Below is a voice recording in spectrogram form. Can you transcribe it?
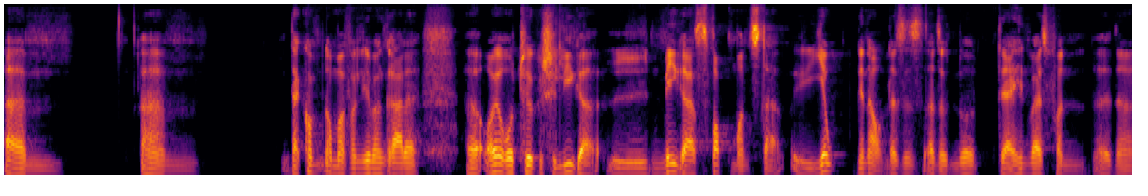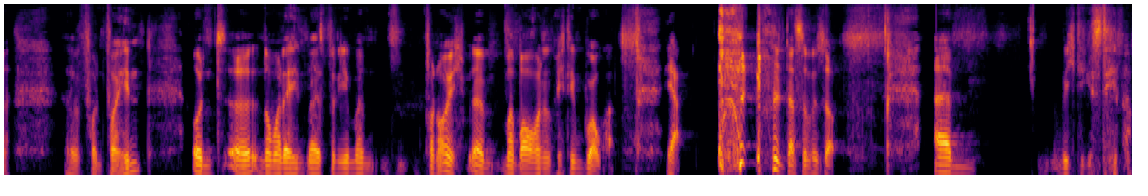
Ähm, ähm, da kommt nochmal von jemandem gerade äh, Euro-Türkische Liga, mega Swap-Monster. Jo, genau, das ist also nur der Hinweis von, äh, äh, von vorhin. Und äh, nochmal der Hinweis von jemandem von euch, äh, man braucht einen richtigen Broker. Ja, das sowieso. Ähm, wichtiges Thema.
